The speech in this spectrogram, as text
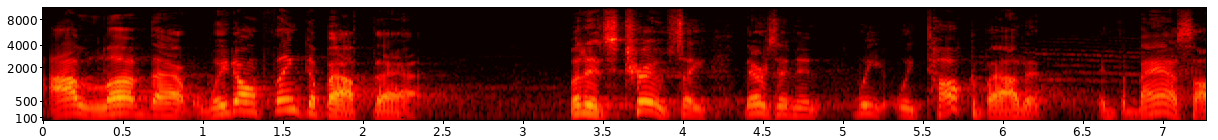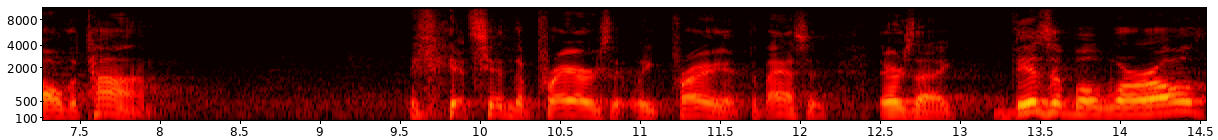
I love that. We don't think about that, but it's true. See, there's an, we, we talk about it at the Mass all the time. It's in the prayers that we pray at the Masses. There's a visible world,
